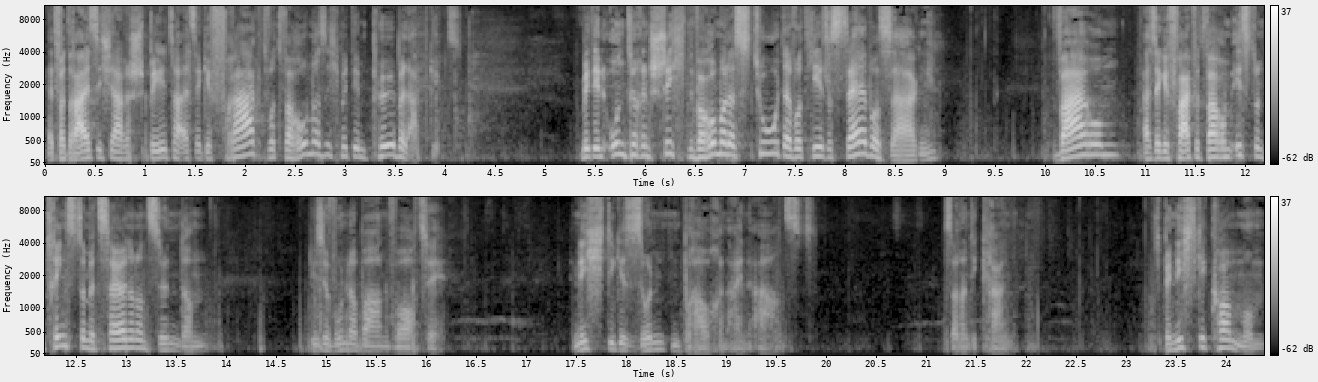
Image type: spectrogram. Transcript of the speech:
etwa 30 Jahre später, als er gefragt wird, warum er sich mit dem Pöbel abgibt, mit den unteren Schichten, warum er das tut, da wird Jesus selber sagen, warum, als er gefragt wird, warum isst und trinkst du mit Zöllnern und Sündern, diese wunderbaren Worte. Nicht die Gesunden brauchen einen Arzt, sondern die Kranken. Ich bin nicht gekommen, um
